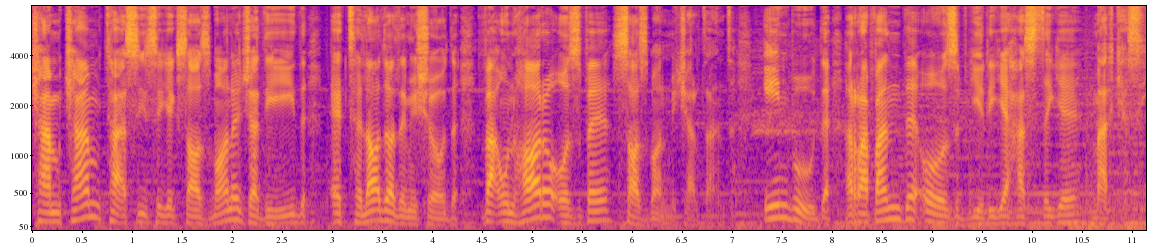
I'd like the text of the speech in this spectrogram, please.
کم کم تأسیس یک سازمان جدید اطلاع داده می‌شد و اونها رو عضو سازمان می کردند. این بود روند عضوگیری هسته مرکزی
